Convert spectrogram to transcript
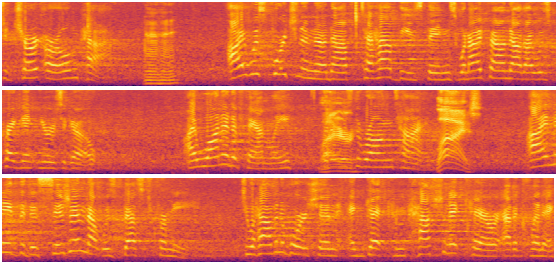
to chart our own path. Mm-hmm. I was fortunate enough to have these things when I found out I was pregnant years ago. I wanted a family, but it was the wrong time. Lies. I made the decision that was best for me to have an abortion and get compassionate care at a clinic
